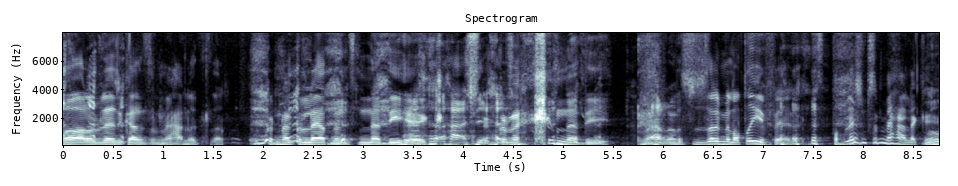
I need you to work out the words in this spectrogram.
ما بعرف ليش كان مسمي حاله هتلر كنا كلياتنا نناديه هيك كنا كنا بعرف بس الزلمة لطيف يعني بس طب ليش مسمي حالك ما هيك؟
